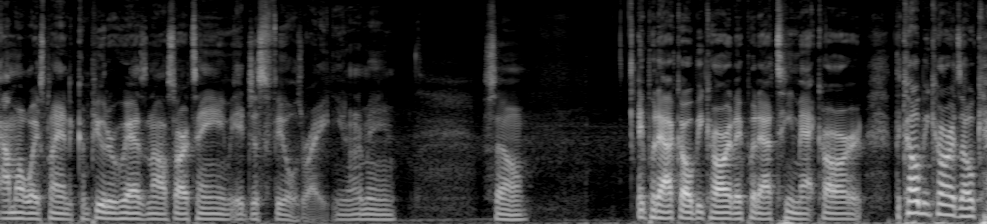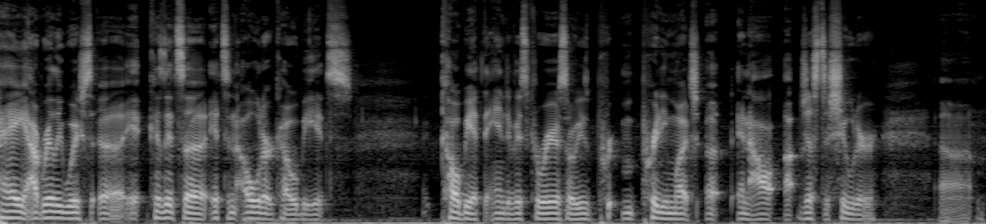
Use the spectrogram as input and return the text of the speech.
I'm always playing the computer who has an all star team. It just feels right. You know what I mean? So they put out Kobe card. They put out T Mac card. The Kobe card's okay. I really wish because uh, it, it's a it's an older Kobe. It's Kobe at the end of his career, so he's pr- pretty much a, an all uh, just a shooter. Um,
